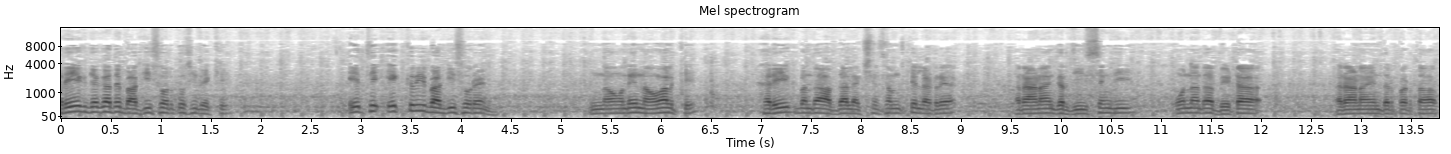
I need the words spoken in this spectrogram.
ਹਰੇਕ ਜਗ੍ਹਾ ਤੇ ਬਾਗੀ ਸੁਰ ਤੁਸੀਂ ਦੇਖੇ। ਇੱਥੇ ਇੱਕ ਵੀ ਬਾਗੀ ਸੁਰ ਹੈ ਨਹੀਂ। ਨੌ ਦੇ ਨੌ ਹਲਕੇ। ਹਰੇਕ ਬੰਦਾ ਆਪਦਾ ਇਲੈਕਸ਼ਨ ਸਮਝ ਕੇ ਲੜ ਰਿਹਾ। ਰਾਣਾ ਗੁਰਜੀਤ ਸਿੰਘ ਜੀ, ਉਹਨਾਂ ਦਾ ਬੇਟਾ ਰਾਣਾ ਇੰਦਰ ਪ੍ਰਤਾਪ,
